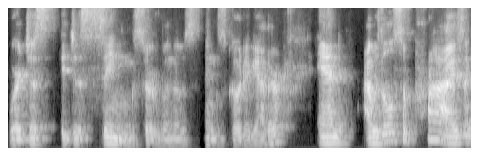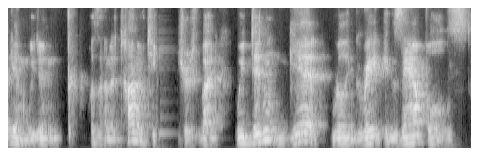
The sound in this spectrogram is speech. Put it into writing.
where it just it just sings sort of when those things go together. And I was a little surprised. Again, we didn't wasn't a ton of teachers, but we didn't get really great examples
